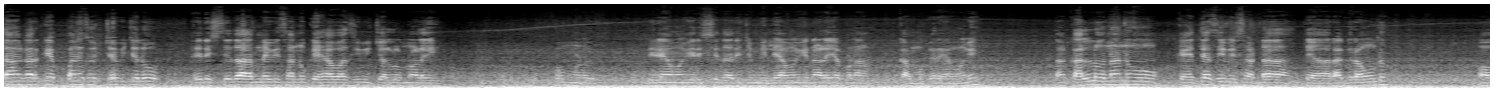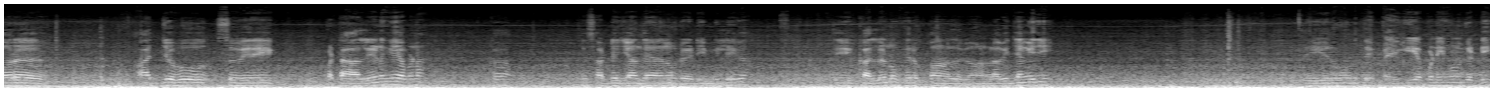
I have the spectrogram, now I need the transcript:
ਤਾਂ ਕਰਕੇ ਆਪਾਂ ਨੇ ਸੋਚਿਆ ਵੀ ਚਲੋ ਇਹ ਰਿਸ਼ਤੇਦਾਰ ਨੇ ਵੀ ਸਾਨੂੰ ਕਿਹਾ ਵਾ ਸੀ ਵੀ ਚਲੋ ਨਾਲੇ ਘੁੰਮਣ ਫਿਰ ਆਵਾਂਗੇ, ਰਿਸ਼ਤੇਦਾਰੀ ਚ ਮਿਲ ਆਵਾਂਗੇ, ਨਾਲੇ ਆਪਣਾ ਕੰਮ ਕਰ ਆਵਾਂਗੇ। ਤਾਂ ਕੱਲ ਉਹਨਾਂ ਨੂੰ ਕਹਿਤਾ ਸੀ ਵੀ ਸਾਡਾ ਤਿਆਰ ਆ ਗਰਾਊਂਡ ਔਰ ਅੱਜ ਉਹ ਸਵੇਰੇ ਪਟਾ ਲੈਣਗੇ ਆਪਣਾ। ਘਾਹ ਤੇ ਸਾਡੇ ਜਾਂਦਿਆਂ ਨੂੰ ਰੈਡੀ ਮਿਲੇਗਾ। ਤੇ ਕੱਲ ਨੂੰ ਫਿਰ ਆਪਾਂ ਲਗਾਉਣ ਲੱਗ ਜਾਾਂਗੇ ਜੀ। ਤੇ ਰੋਡ ਤੇ ਪੈ ਗਈ ਆਪਣੀ ਹੁਣ ਗੱਡੀ।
